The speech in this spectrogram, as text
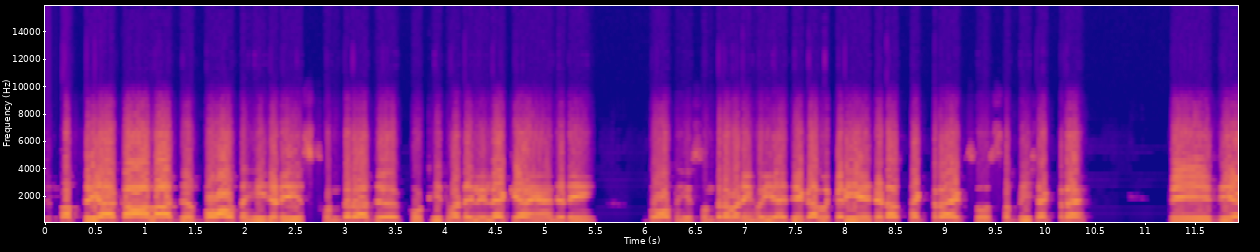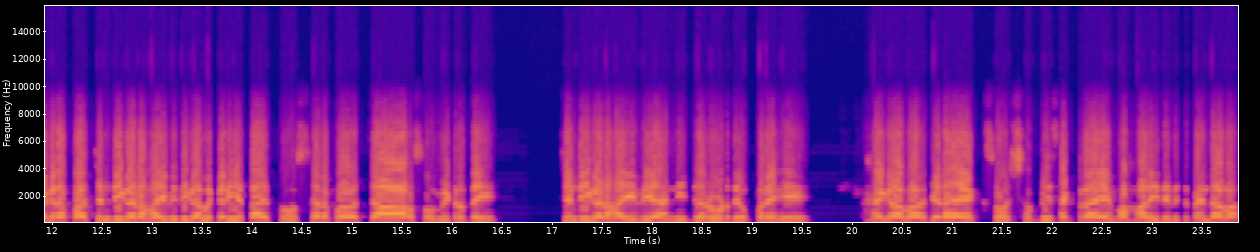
ਸਤਿ ਸ੍ਰੀ ਅਕਾਲ। ਅੱਜ ਬਹੁਤ ਹੀ ਜਿਹੜੀ ਸੁੰਦਰ ਅੱਜ ਕੋਠੀ ਤੁਹਾਡੇ ਲਈ ਲੈ ਕੇ ਆਏ ਆ ਜਿਹੜੀ ਬਹੁਤ ਹੀ ਸੁੰਦਰ ਬਣੀ ਹੋਈ ਹੈ। ਜੇ ਗੱਲ ਕਰੀਏ ਜਿਹੜਾ ਸੈਕਟਰ ਹੈ 126 ਸੈਕਟਰ ਹੈ। ਤੇ ਜੇ ਅਗਰ ਆਪਾਂ ਚੰਡੀਗੜ੍ਹ ਹਾਈਵੇ ਦੀ ਗੱਲ ਕਰੀਏ ਤਾਂ ਇੱਥੋਂ ਸਿਰਫ 400 ਮੀਟਰ ਤੇ ਚੰਡੀਗੜ੍ਹ ਹਾਈਵੇ ਆ ਨਿੱਜਰ ਰੋਡ ਦੇ ਉੱਪਰ ਇਹ ਹੈਗਾ ਵਾ, ਜਿਹੜਾ ਇਹ 126 ਸੈਕਟਰ ਹੈ, ਇਹ ਮੋਹਾਲੀ ਦੇ ਵਿੱਚ ਪੈਂਦਾ ਵਾ।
